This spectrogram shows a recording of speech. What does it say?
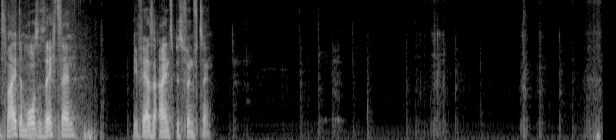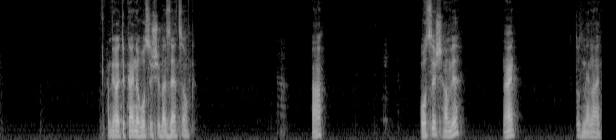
2. Mose 16, die Verse 1 bis 15. Haben wir heute keine russische Übersetzung? Ah? Russisch haben wir? Nein? Tut mir leid.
